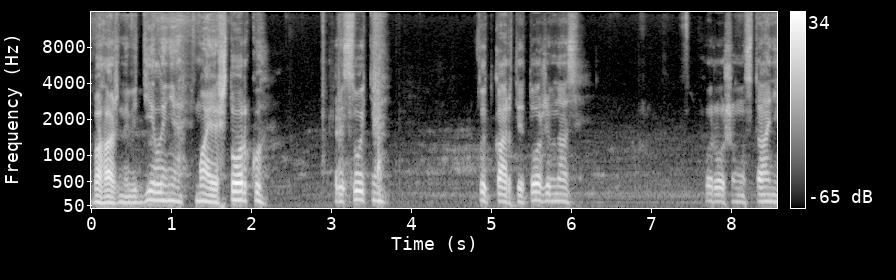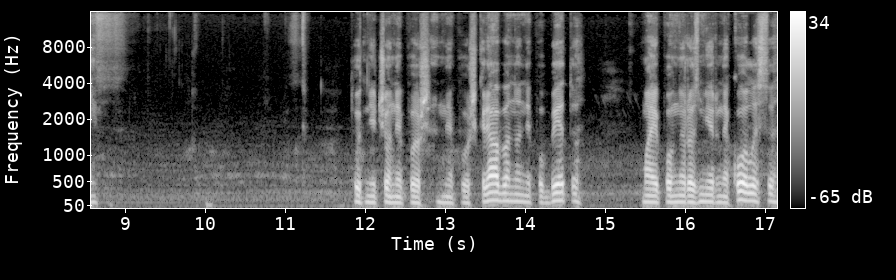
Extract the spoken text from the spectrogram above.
Багажне відділення, має шторку присутня. Тут карти теж в нас в хорошому стані. Тут нічого не, пошкрябано, не побито. Має повнорозмірне колесо,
